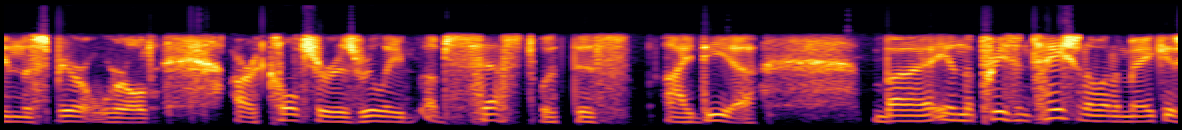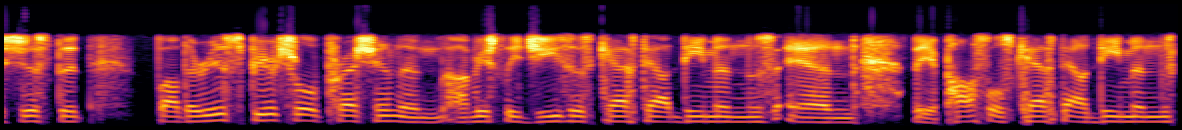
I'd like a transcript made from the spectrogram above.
in the spirit world. Our culture is really obsessed with this idea. But in the presentation I want to make is just that while there is spiritual oppression, and obviously Jesus cast out demons and the apostles cast out demons,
